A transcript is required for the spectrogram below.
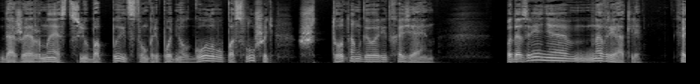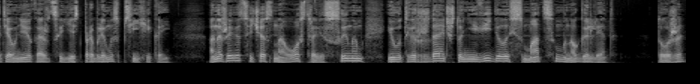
Даже Эрнест с любопытством приподнял голову послушать, что там говорит хозяин. Подозрения навряд ли, хотя у нее, кажется, есть проблемы с психикой. Она живет сейчас на острове с сыном и утверждает, что не виделась с Матсом много лет. Тоже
